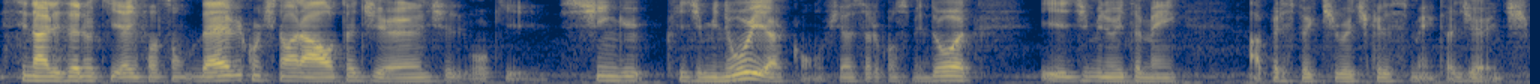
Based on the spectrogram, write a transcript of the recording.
sinalizando que a inflação deve continuar alta adiante, ou que extingue, que diminui a confiança do consumidor e diminui também a perspectiva de crescimento adiante.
